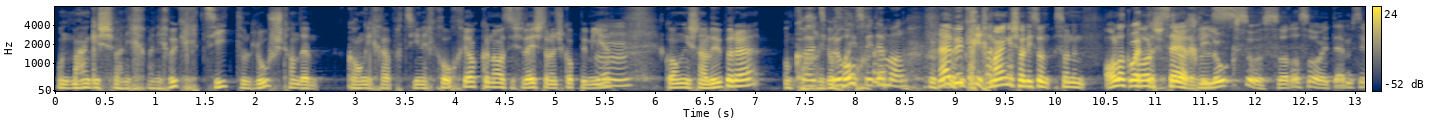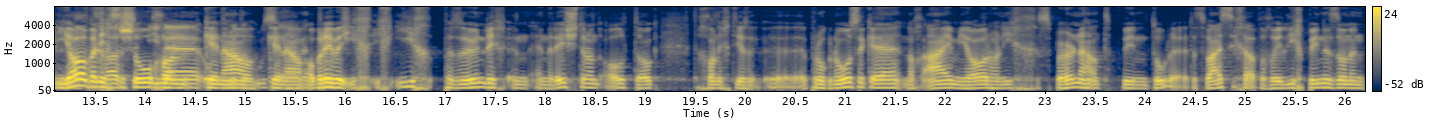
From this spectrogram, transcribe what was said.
Und manchmal, wenn ich, wenn ich wirklich Zeit und Lust habe, dann gehe ich einfach, ziehe ich Kochjacke an. Das Restaurant ist gerade bei mir. Mhm. Gehe ich schnell rüber und So, jetzt brauche ich es wieder mal. Nein, wirklich. Manchmal habe ich so, so einen la Gut, das. Luxus, oder so, in dem Sinne. Ja, Einfach wenn ich es so kann, genau, raus, genau. Aber eben, ich, ich, ich persönlich, ein, ein Restaurantalltag, da kann ich dir äh, eine Prognose geben, nach einem Jahr habe ich das Burnout, bin durch. Das weiß ich einfach, weil ich bin so ein,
